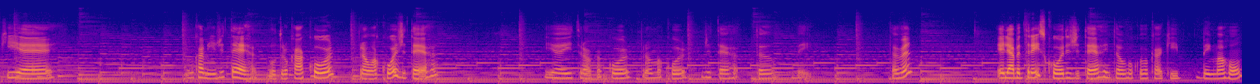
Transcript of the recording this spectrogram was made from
que é um caminho de terra. Vou trocar a cor para uma cor de terra. E aí troca a cor para uma cor de terra também. Tá vendo? Ele abre três cores de terra, então vou colocar aqui bem marrom.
